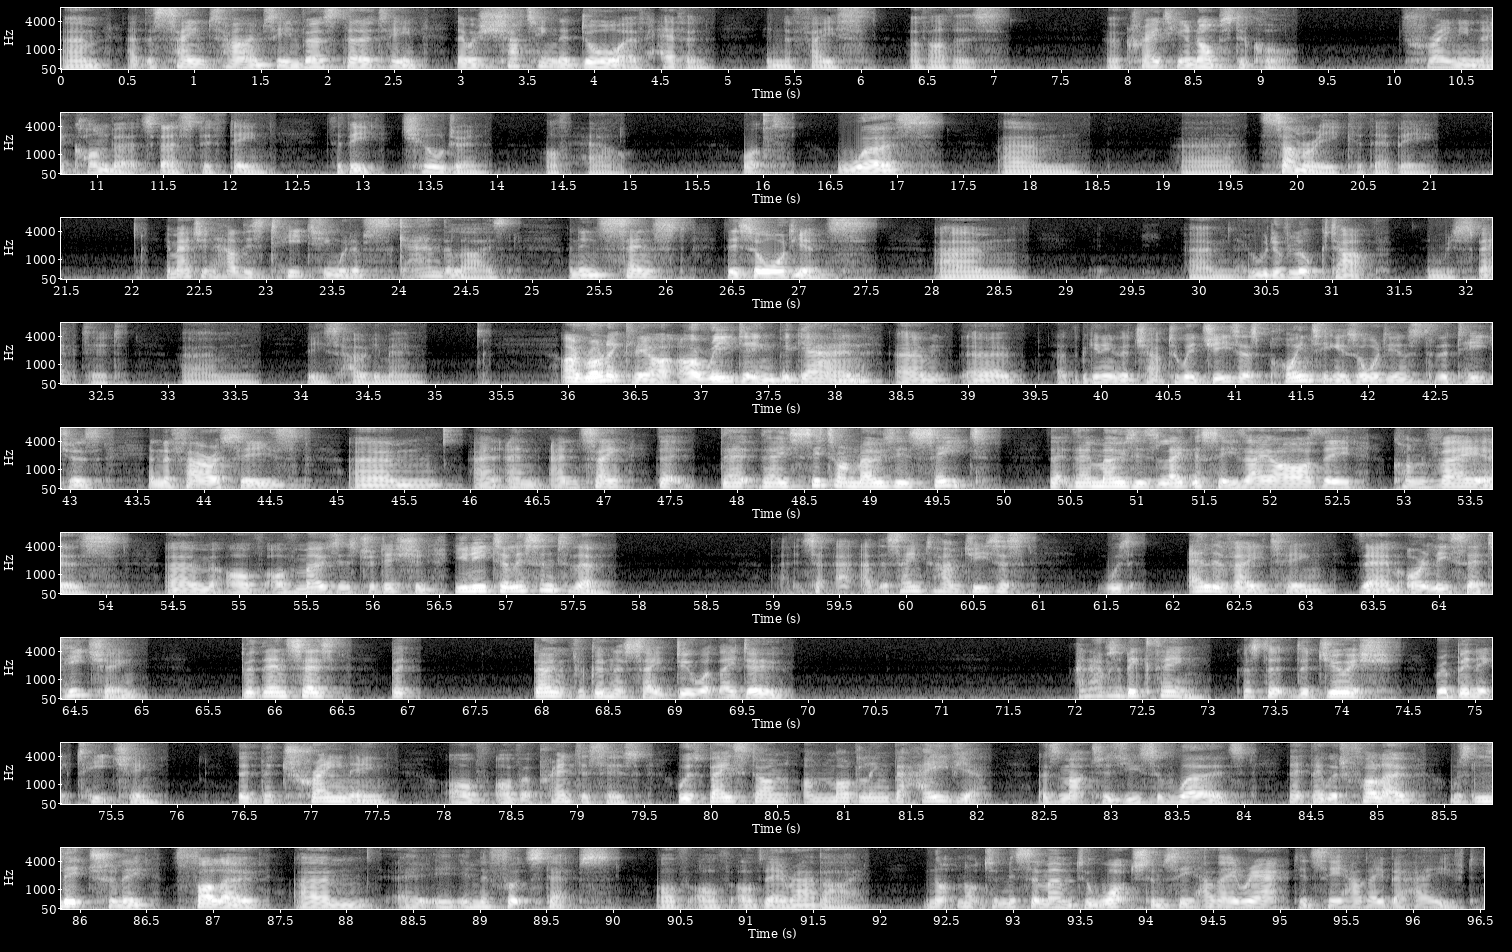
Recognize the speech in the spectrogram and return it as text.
um, at the same time, see in verse 13, they were shutting the door of heaven in the face of others. They were creating an obstacle training their converts, verse 15, to be children of hell. What worse um, uh, summary could there be? Imagine how this teaching would have scandalized and incensed this audience um, um, who would have looked up and respected um, these holy men. Ironically, our, our reading began um, uh, at the beginning of the chapter where Jesus pointing his audience to the teachers and the Pharisees um, and, and, and saying that they, they sit on Moses' seat, that they're Moses' legacy, they are the conveyors um, of, of Moses' tradition. You need to listen to them. So at the same time, Jesus was elevating them, or at least their teaching, but then says, don't, for goodness sake, do what they do. And that was a big thing because the, the Jewish rabbinic teaching, that the training of, of apprentices was based on, on modelling behaviour as much as use of words. That they, they would follow, was literally follow um, in the footsteps of, of, of their rabbi not, not to miss a moment, to watch them, see how they reacted, see how they behaved.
